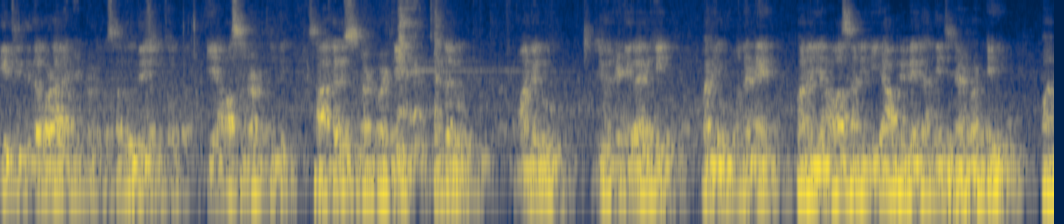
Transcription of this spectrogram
తీర్చిదిద్దబడాలనేటువంటి ఒక సదుద్దేశంతో ఈ అవసరం నడుతుంది సహకరిస్తున్నటువంటి పెద్దలు మాన్యులు జీవన్ రెడ్డి గారికి మరియు మొన్ననే మన ఈ ఆవాసానికి యాభై వేలు అందించినటువంటి మన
